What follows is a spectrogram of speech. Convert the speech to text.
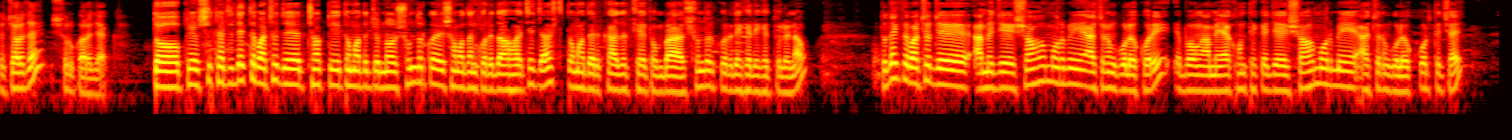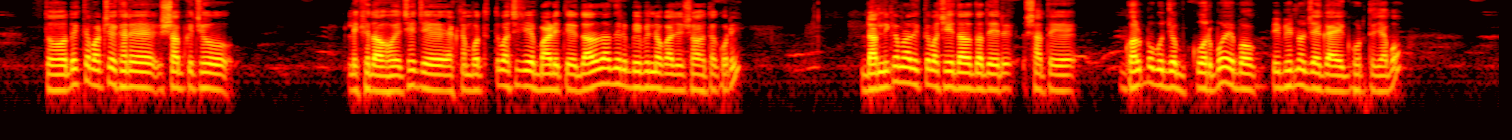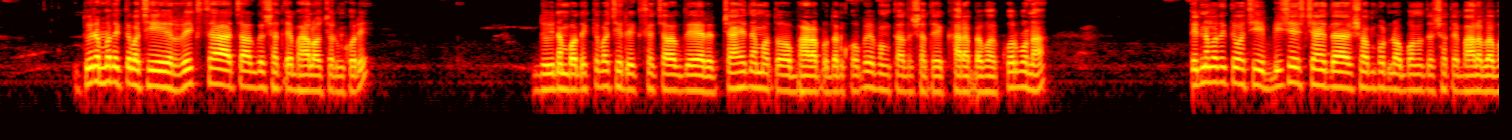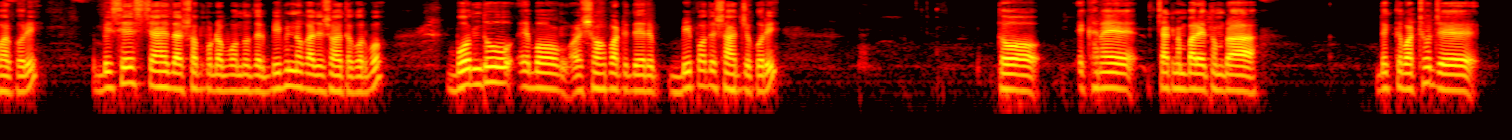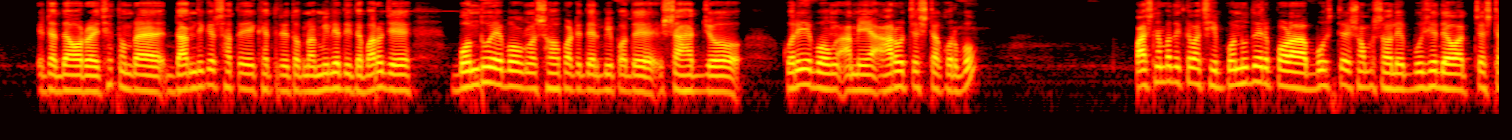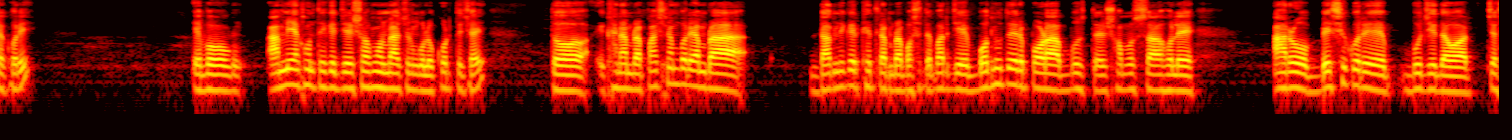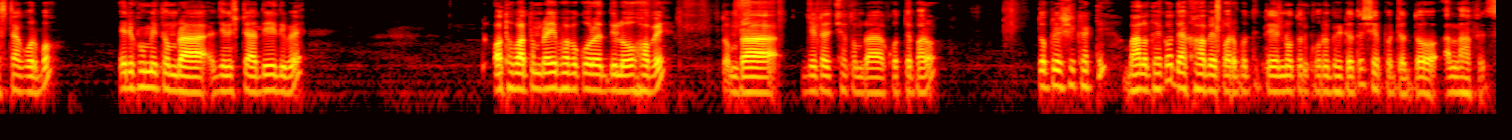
তো চলে যাই, শুরু করা যাক। তো প্রিয় শিক্ষার্থী, দেখতে পাচ্ছ যে ছকটি তোমাদের জন্য সুন্দর করে সমাধান করে দেওয়া হয়েছে। জাস্ট তোমাদের কাজ হচ্ছে তোমরা সুন্দর করে দেখে দেখে তুলে নাও। তো দেখতে পাচ্ছ যে আমি যে সহমর্মী আচরণগুলো করি এবং আমি এখন থেকে যে সহমর্মী আচরণগুলো করতে চাই তো দেখতে পাচ্ছ এখানে সব কিছু লিখে দেওয়া হয়েছে যে, এক নম্বর দেখতে পাচ্ছি যে, বাড়িতে দাদা দাদির বিভিন্ন কাজে সহায়তা করি। ডান দিকে আমরা দেখতে পাচ্ছি দাদা দাদের সাথে গল্প গুজব করব এবং বিভিন্ন জায়গায় ঘুরতে যাব। দুই নম্বর দেখতে পাচ্ছি, রিক্সা চালকদের সাথে ভালো আচরণ করি। দুই নম্বর দেখতে পাচ্ছি, রিক্সা চালকদের চাহিদা মতো ভাড়া প্রদান করব এবং তাদের সাথে খারাপ ব্যবহার করব না। তিন নম্বর দেখতে পাচ্ছি, বিশেষ চাহিদা সম্পন্ন বন্ধুদের সাথে ভালো ব্যবহার করি। বিশেষ চাহিদা সম্পন্ন বন্ধুদের বিভিন্ন কাজে সহায়তা করব। বন্ধু এবং সহপাঠীদের বিপদে সাহায্য করি। তো এখানে চার নম্বরে তোমরা দেখতে পাচ্ছ যে এটা দেওয়া রয়েছে। তোমরা ডান দিকের সাথে এক্ষেত্রে তোমরা মিলিয়ে দিতে পারো যে বন্ধু এবং সহপাঠীদের বিপদে সাহায্য করি এবং আমি আরও চেষ্টা করব। পাঁচ নম্বর দেখতে পাচ্ছি, বন্ধুদের পড়া বুঝতে সমস্যা হলে বুঝিয়ে দেওয়ার চেষ্টা করি। এবং আমি এখন থেকে যে সমর্মে আচরণগুলো করতে চাই, তো এখানে আমরা পাঁচ নম্বরে আমরা ডান দিকের ক্ষেত্রে আমরা বসাতে পারি যে, বন্ধুদের পড়া, বুঝতে সমস্যা হলে আরও বেশি করে বুঝিয়ে দেওয়ার চেষ্টা করব। এরকমই তোমরা জিনিসটা দিয়ে দিবে। অথবা তোমরা এইভাবে করে দিলেও হবে। তোমরা যেটা ইচ্ছা তোমরা করতে পারো। তো প্রিয় শিক্ষার্থী, ভালো থেকো, দেখা হবে পরবর্তীতে নতুন কোনো ভিডিওতে, সে পর্যন্ত আল্লাহ হাফিজ।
